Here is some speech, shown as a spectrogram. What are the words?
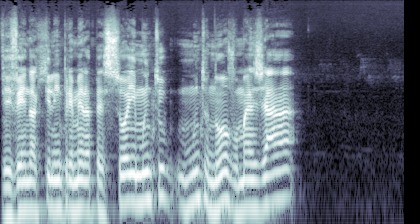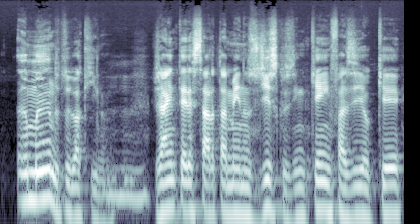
vivendo aquilo em primeira pessoa e muito, muito novo, mas já amando tudo aquilo. Uhum. Já interessado também nos discos, em quem fazia o quê.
